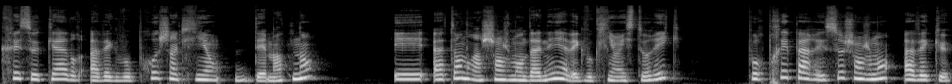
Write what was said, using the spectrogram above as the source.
créer ce cadre avec vos prochains clients dès maintenant et attendre un changement d'année avec vos clients historiques pour préparer ce changement avec eux.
